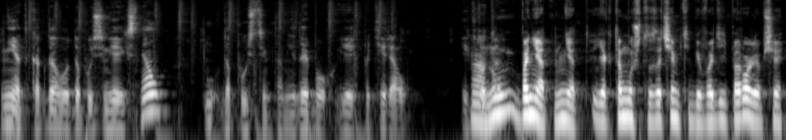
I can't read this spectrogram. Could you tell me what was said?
Нет, когда вот, допустим, я их снял, ну, допустим, там, не дай бог, я их потерял. И А, ну, понятно, нет. Я к тому, что зачем тебе вводить пароль вообще?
